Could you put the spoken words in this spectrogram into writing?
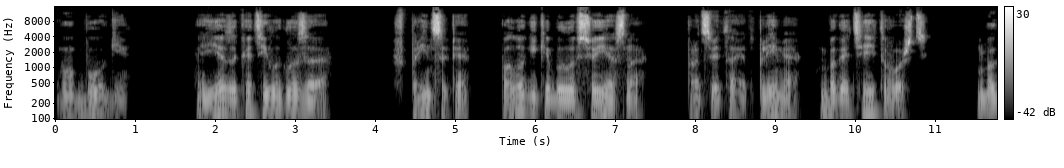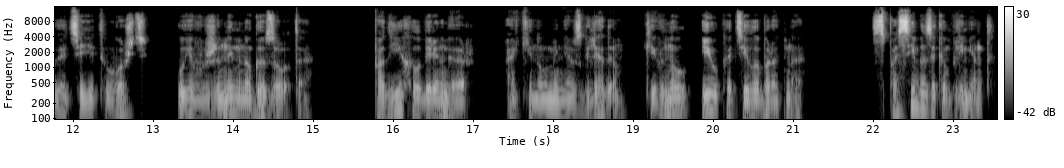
«О боги!» Я закатила глаза. В принципе, по логике было все ясно. Процветает племя, богатеет вождь. Богатеет вождь, у его жены много золота. Подъехал Беренгар, окинул меня взглядом, кивнул и укатил обратно. «Спасибо за комплимент»,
